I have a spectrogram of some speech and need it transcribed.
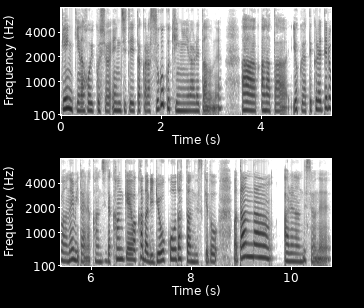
元気な保育士を演じていたからすごく気に入られたのね。ああ、あなたよくやってくれてるわね、みたいな感じで関係はかなり良好だったんですけど、まあ、だんだんあれなんですよね。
